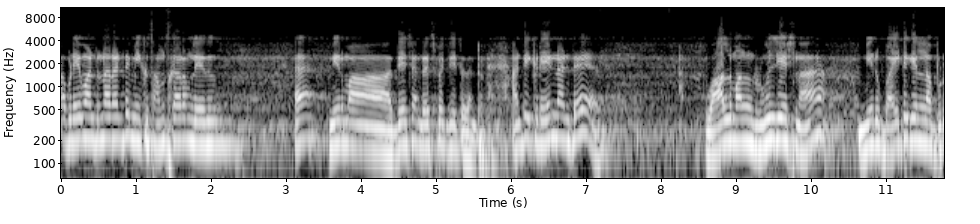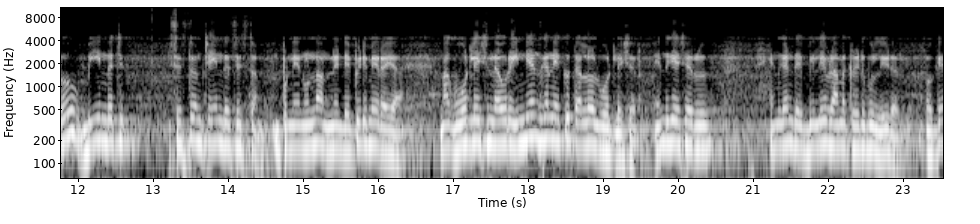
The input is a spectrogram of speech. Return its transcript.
అప్పుడు ఏమంటున్నారంటే మీకు సంస్కారం లేదు. మీరు మా దేశాన్ని రెస్పెక్ట్ చేయలేదంట అంటే ఇక్కడ ఏంటంటే వాళ్ళు మనల్ని రూల్ చేసినా మీరు బయటకు వెళ్ళినప్పుడు be in the system change the system. ఇప్పుడు నేను ఉన్నాను నేను డెప్యూటీ మేయర్ అయ్యా. నాకు ఓట్లు వేసింది ఎవరు? ఇండియన్స్ కన్నా ఎక్కువ తెల్లవాళ్ళు ఓట్లు వేశారు ఎందుకు వేశారు? ఎందుకంటే దే బిలీవ్డ్ ఆమె క్రెడిబుల్ లీడర్ ఓకే?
